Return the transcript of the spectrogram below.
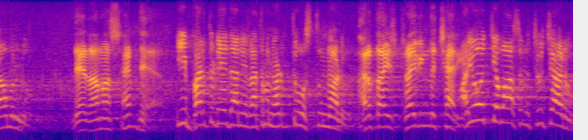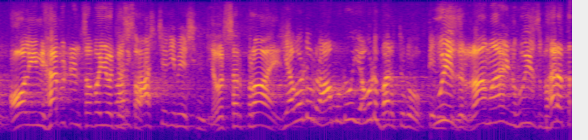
రాముల్లో దే Rama sat there. ఈ భరతుడే దాని రథం నడుపుతూ వస్తున్నాడు. Bharata is driving the chariot Ayodhya వాసులు చూచారు. ఆల్ ఇన్హాబిటెంట్స్ ఆఫ్ అయోధ్య ఆశ్చర్యం వేసింది ఎవరు సర్ప్రైజ్ ఎవడు రాముడు ఎవడు భరతుడు who is Rama and who is Bharata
